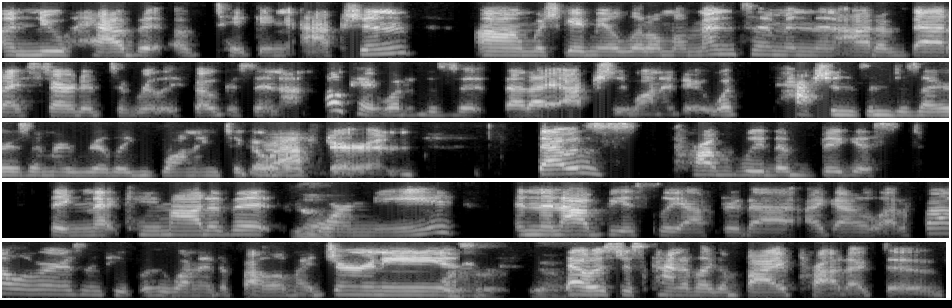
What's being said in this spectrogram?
a new habit of taking action, um, which gave me a little momentum. And then out of that, I started to really focus in on okay, what is it that I actually want to do? What passions and desires am I really wanting to go Yeah. after? And that was probably the biggest thing that came out of it Yeah. for me. And then obviously after that, I got a lot of followers and people who wanted to follow my journey. For And sure. Yeah. that was just kind of like a byproduct of,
